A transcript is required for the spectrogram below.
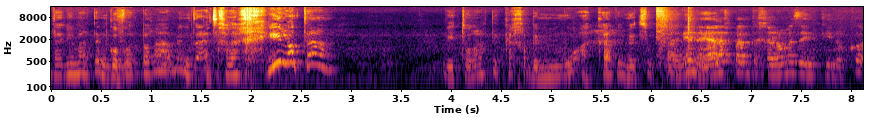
ואני אומרת, הן גובות ברע, ואני צריכה להכיל אותן. והתעוררתי ככה במועקה ומצוקה. מעניין, היה לך פעם את החלום הזה עם תינוקות.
